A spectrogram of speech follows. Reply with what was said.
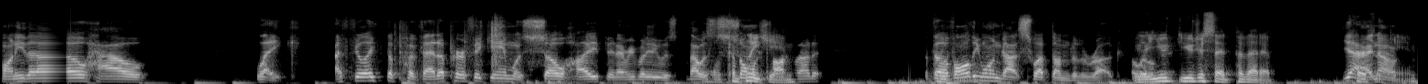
funny though how, like, I feel like the Pivetta perfect game was so hype, and everybody was that was Well, so much talk about it. The game. one got swept under the rug. A You, you, bit. you just said Pivetta. yeah, I know. Game,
